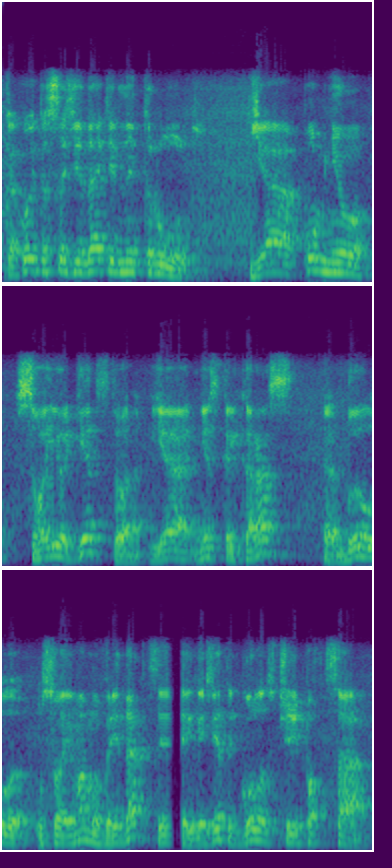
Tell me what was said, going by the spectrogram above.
в какой-то созидательный труд. Я помню свое детство, я несколько раз э, был у своей мамы в редакции газеты «Голос Череповца».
